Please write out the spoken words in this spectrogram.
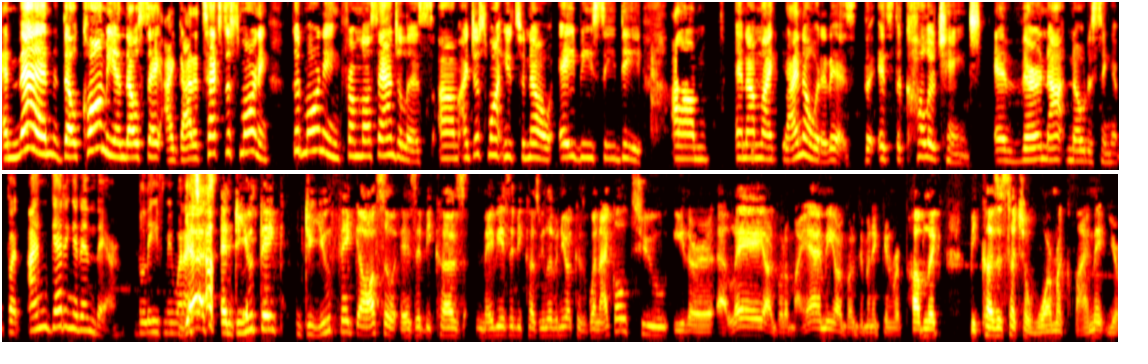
And then they'll call me and they'll say, I got a text this morning. Good morning from Los Angeles. Um, I just want you to know A, B, C, D. Um, and I'm like, yeah, I know what it is. The, it's the color change, and they're not noticing it, but I'm getting it in there. Believe me when yes, I yes. And do you think? Do you think also is it because maybe is it because we live in New York? Because when I go to either LA or go to Miami or go to Dominican Republic, because it's such a warmer climate, you're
